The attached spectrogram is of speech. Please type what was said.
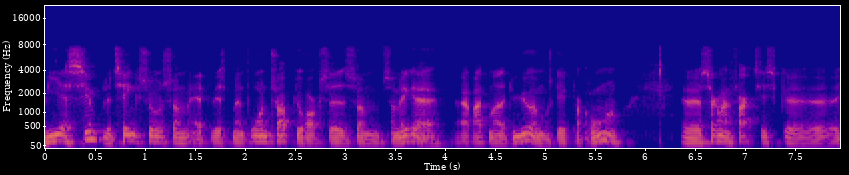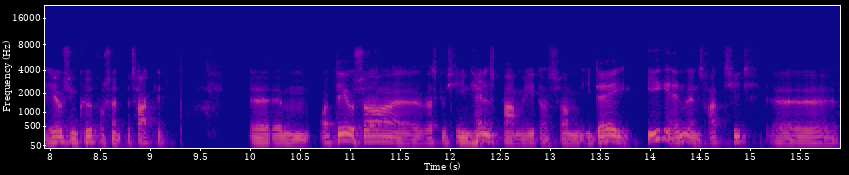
via simple ting, såsom at hvis man bruger en topjuroksæde, som, som ikke er, er ret meget dyrere, måske et par kroner, øh, så kan man faktisk øh, hæve sin kødprocent betragteligt. Øhm, og det er jo så, øh, hvad skal vi sige, en handelsparameter, som i dag ikke anvendes ret tit øh,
